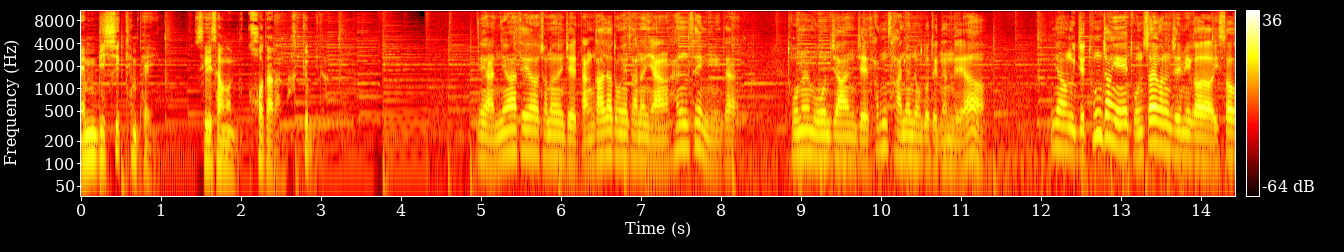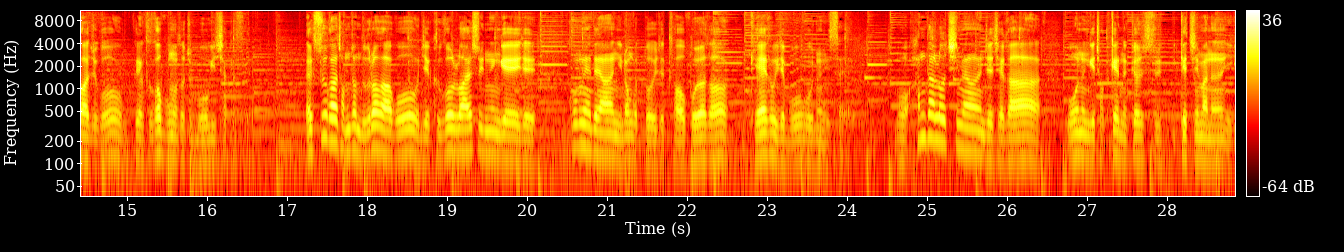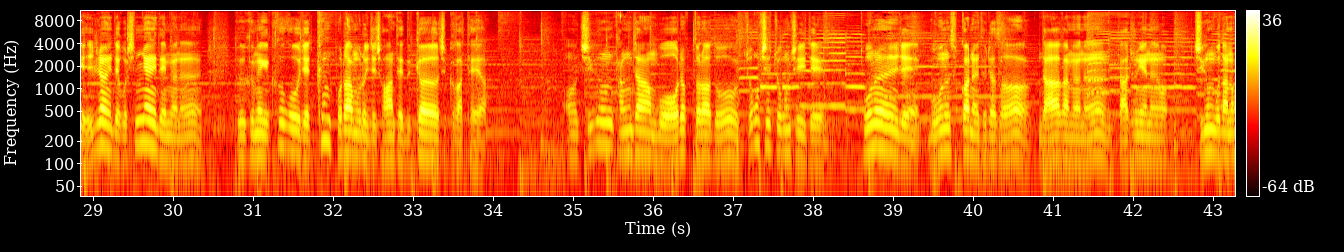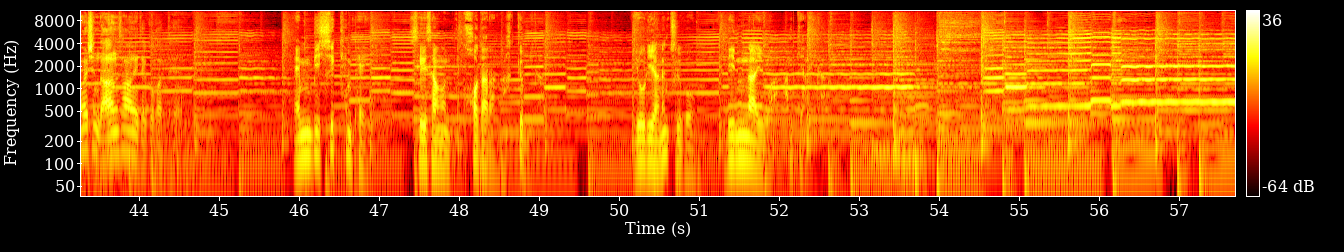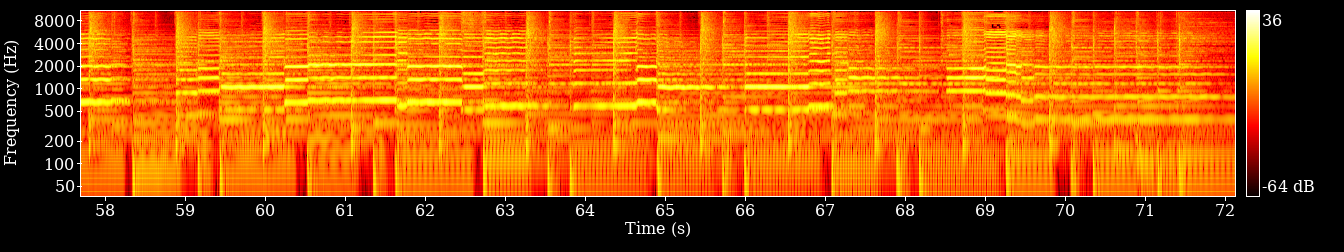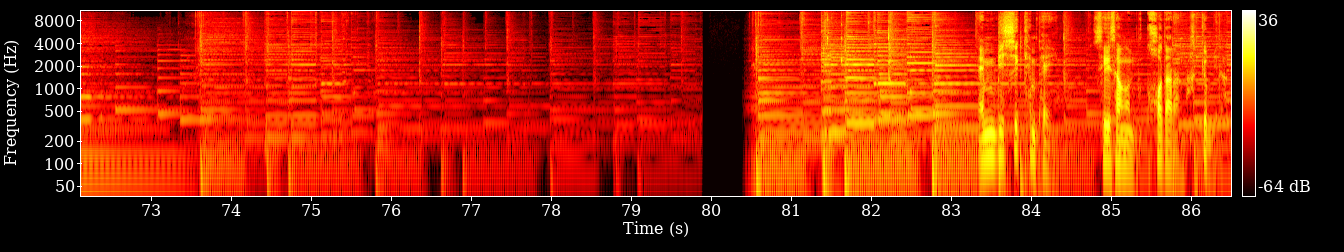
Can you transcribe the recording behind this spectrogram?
MBC 캠페인 세상은 커다란 학교입니다. 네, 안녕하세요. 저는 이제 난가자동에 사는 양한샘입니다. 돈을 모은 지 한 이제 3, 4년 정도 됐는데요. 그냥 이제 통장에 돈 쌓여가는 재미가 있어가지고 그냥 그거 보면서 좀 모으기 시작했어요. 액수가 점점 늘어가고 이제 그걸로 할 수 있는 게 이제 꿈에 대한 이런 것도 이제 더 보여서 계속 이제 모으고는 있어요. 뭐 한 달로 치면 이제 제가 모으는 게 적게 느껴질 수 있겠지만은 이게 1년이 되고 10년이 되면은 그 금액이 크고 이제 큰 보람으로 이제 저한테 느껴질 것 같아요. 어, 지금 당장 뭐 어렵더라도 조금씩 조금씩 이제 돈을 이제 모으는 습관을 들여서 나아가면은 나중에는 지금보다는 훨씬 나은 상황이 될 것 같아요. MBC 캠페인 세상은 커다란 학교입니다. 요리하는 즐거움 민나이와 함께합니다. MBC 캠페인 세상은 커다란 학교입니다.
